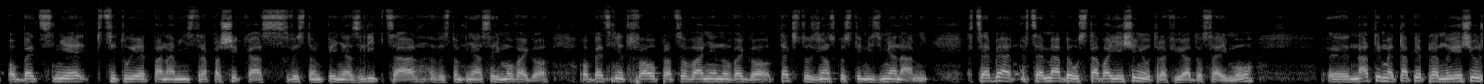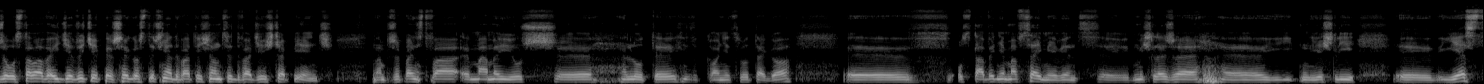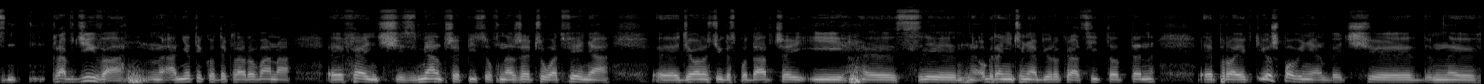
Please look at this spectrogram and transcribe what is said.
Obecnie cytuję pana ministra Paszyka z wystąpienia z lipca, wystąpienia sejmowego. Obecnie trwa opracowanie nowego tekstu w związku z tymi zmianami. Chcemy, chcemy aby ustawa jesienią trafiła do Sejmu. Y, Na tym etapie planuje się, że ustawa wejdzie w życie 1 stycznia 2025. No, proszę Państwa, mamy już y, luty, koniec lutego. Y, Ustawy nie ma w Sejmie, więc myślę, że jeśli jest prawdziwa, a nie tylko deklarowana chęć zmian przepisów na rzecz ułatwienia działalności gospodarczej i ograniczenia biurokracji, to ten projekt już powinien być y, y,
